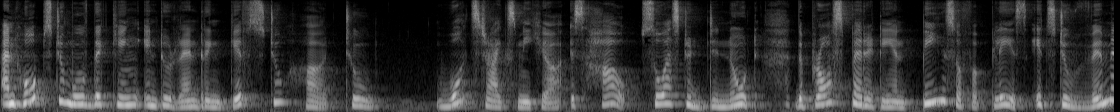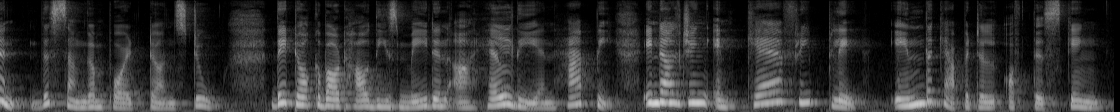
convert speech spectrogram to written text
and hopes to move the king into rendering gifts to her too. What strikes me here is how, so as to denote the prosperity and peace of a place, it's to women this Sangam poet turns to. They talk about how these maiden are healthy and happy, indulging in carefree play in the capital of this king.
